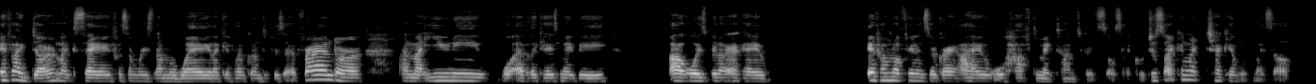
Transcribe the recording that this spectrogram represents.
if I don't, like, say for some reason I'm away, like if I've gone to visit a friend or I'm at uni, whatever the case may be, I'll always be like, okay, if I'm not feeling so great, I will have to make time to go to Soul Cycle just so I can like check in with myself.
